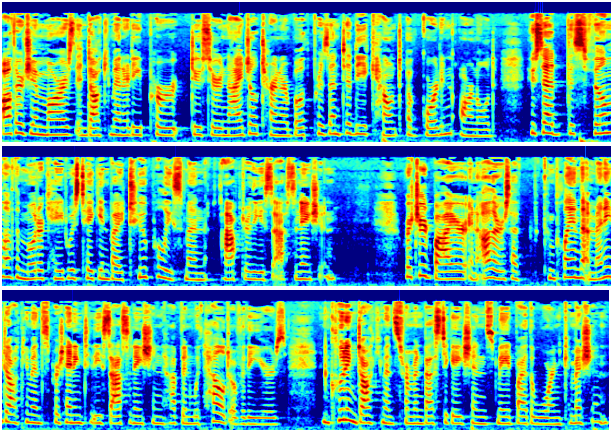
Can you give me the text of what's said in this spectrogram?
Author Jim Marrs and documentary producer Nigel Turner both presented the account of Gordon Arnold, who said this film of the motorcade was taken by two policemen after the assassination. Richard Beier and others have complained that many documents pertaining to the assassination have been withheld over the years, including documents from investigations made by the Warren Commission,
